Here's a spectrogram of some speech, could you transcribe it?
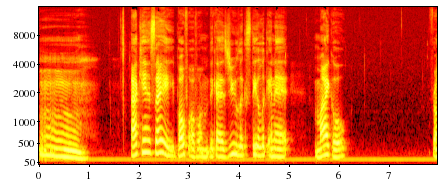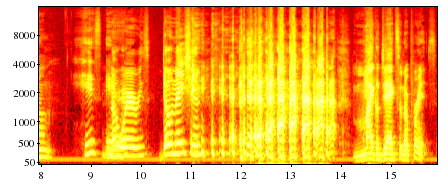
Hmm. I can't say both of them because you look still looking at Michael from his No worries. Donation. Michael Jackson or Prince?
